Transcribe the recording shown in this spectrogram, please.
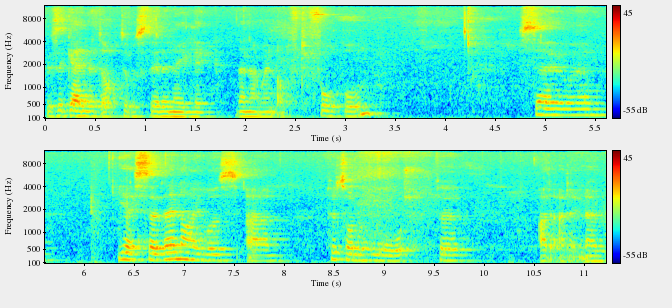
because again the doctor was still in Ely. Then I went off to Fulbourn. So um, yes, yeah, so then I was um, put on a ward for I, I don't know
